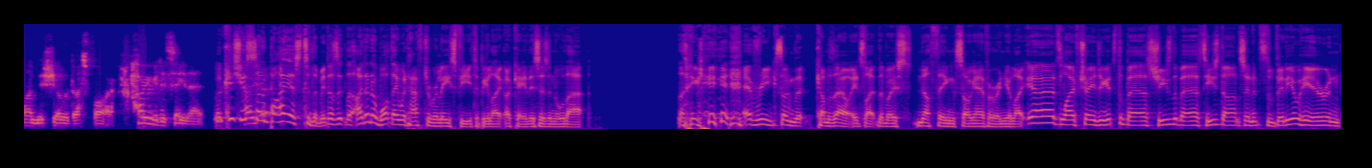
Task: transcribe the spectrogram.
on the show thus far. How are you going to say that? Because you're How- so biased to them. It doesn't. I don't know what they would have to release for you to be like, okay, this isn't all that. Like every song that comes out, it's like the most nothing song ever, and you're like, yeah, it's life changing, it's the best, she's the best, he's dancing, it's the video here, and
